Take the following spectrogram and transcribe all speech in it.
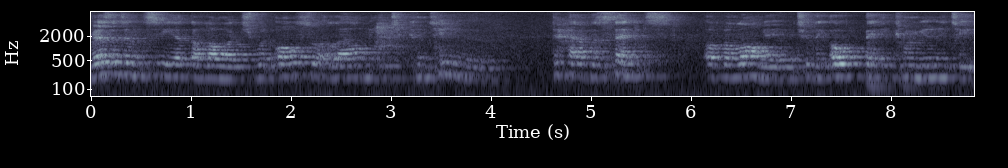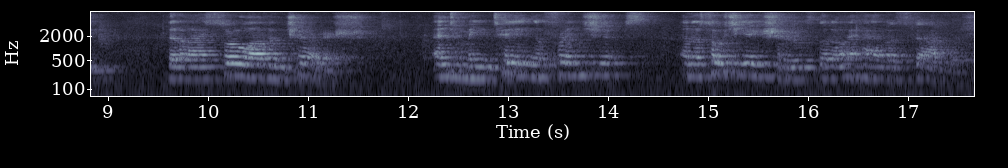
Residency at the lodge would also allow me to continue to have a sense of belonging to the Oak Bay community that I so love and cherish, and to maintain the friendships and associations that I have established.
